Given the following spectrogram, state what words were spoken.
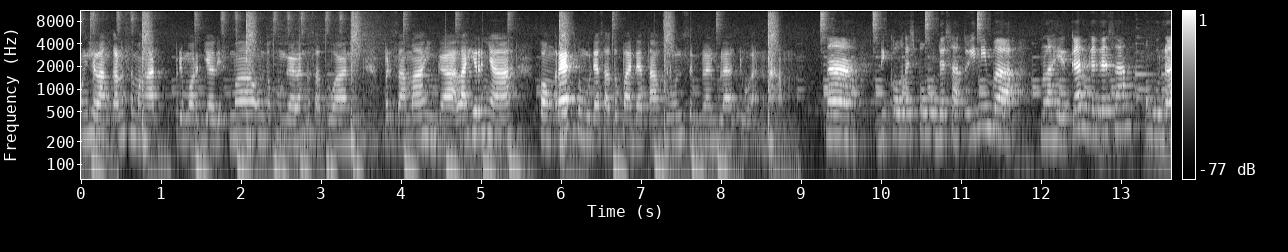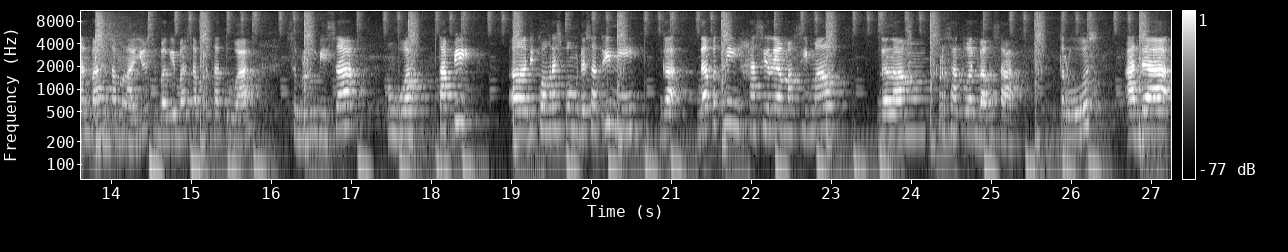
menghilangkan semangat primordialisme untuk menggalang kesatuan bersama hingga lahirnya Kongres Pemuda Satu pada tahun 1926. Nah, di Kongres Pemuda satu ini Mbak melahirkan gagasan penggunaan bahasa Melayu sebagai bahasa persatuan sebelum bisa membuat tapi eh, di Kongres Pemuda satu ini nggak dapet nih hasil yang maksimal dalam persatuan bangsa. Terus ada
